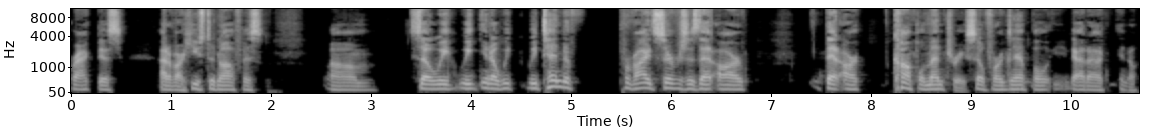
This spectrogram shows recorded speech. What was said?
practice out of our Houston office. Um, so we we you know we we tend to provide services that are that are complementary. So, for example, you got a you know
